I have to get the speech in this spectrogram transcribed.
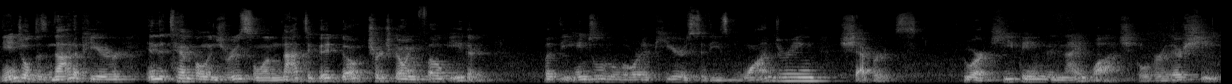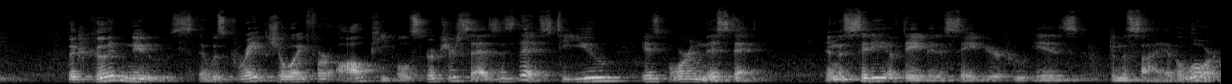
The angel does not appear in the temple in Jerusalem, not to good go- church going folk either. But the angel of the Lord appears to these wandering shepherds who are keeping the night watch over their sheep. The good news that was great joy for all people, Scripture says, is this To you is born this day in the city of David a Savior who is the Messiah, the Lord.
